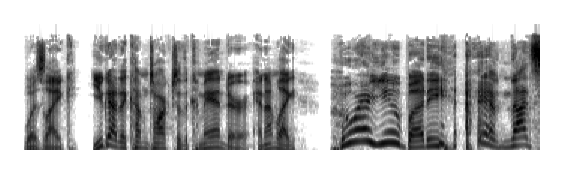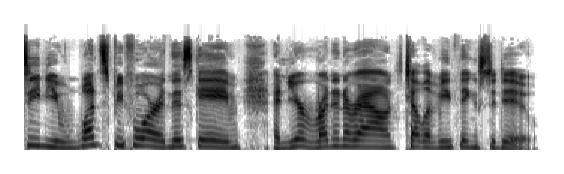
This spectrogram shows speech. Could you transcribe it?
was like, You got to come talk to the commander. And I'm like, Who are you, buddy? I have not seen you once before in this game, and you're running around telling me things to do.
